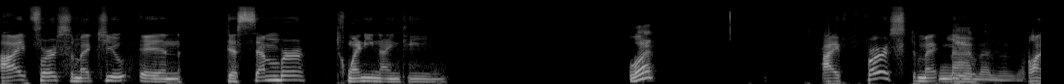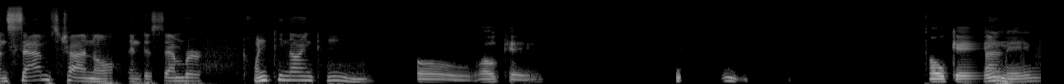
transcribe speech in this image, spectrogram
I first met you in December 2019. What? I first met Nah, you nah. on Sam's channel in December 2019. Oh, okay. Mm. Okay, And- man.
